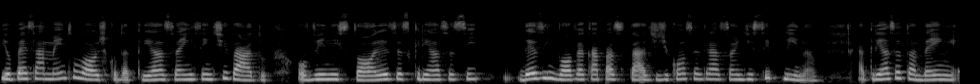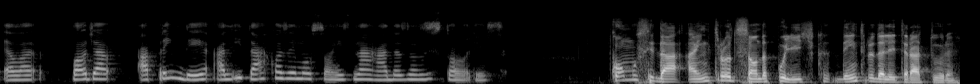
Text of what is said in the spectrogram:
e o pensamento lógico da criança é incentivado. Ouvindo histórias, as crianças se desenvolve a capacidade de concentração e disciplina. A criança também ela pode a, aprender a lidar com as emoções narradas nas histórias. Como se dá a introdução da política dentro da literatura?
